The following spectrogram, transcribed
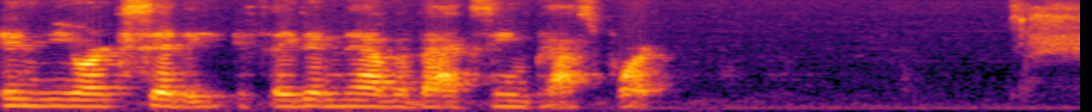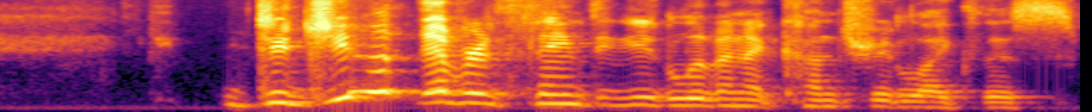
in New York City if they didn't have a vaccine passport. Did you ever think that you'd live in a country like this?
